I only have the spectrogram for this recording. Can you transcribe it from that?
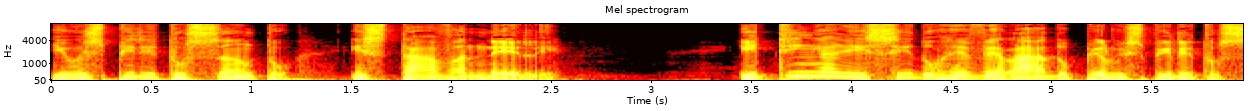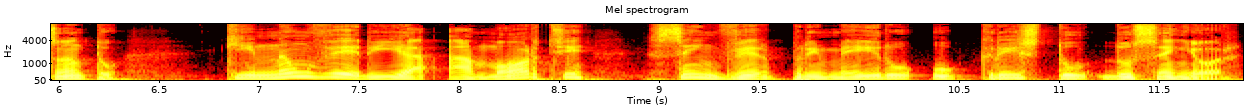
E o Espírito Santo estava nele. E tinha-lhe sido revelado pelo Espírito Santo que não veria a morte sem ver primeiro o Cristo do Senhor.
